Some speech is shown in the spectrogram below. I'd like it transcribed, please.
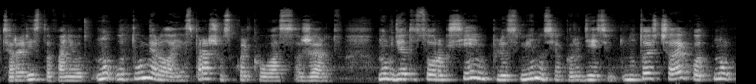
террористов, они вот, ну вот умерло, я спрашиваю, сколько у вас жертв? Ну где-то 47 плюс-минус, я говорю, дети. Ну то есть человек вот, ну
